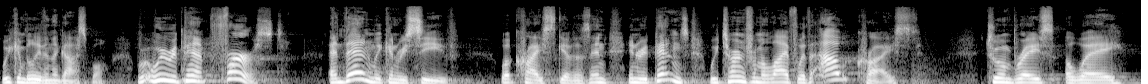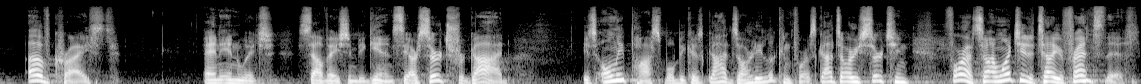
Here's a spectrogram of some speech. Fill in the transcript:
we can believe in the gospel. We repent first, and then we can receive what Christ gives us. And in repentance, we turn from a life without Christ to embrace a way of Christ and in which salvation begins. See, our search for God is only possible because God's already looking for us. God's already searching for us. So I want you to tell your friends this.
